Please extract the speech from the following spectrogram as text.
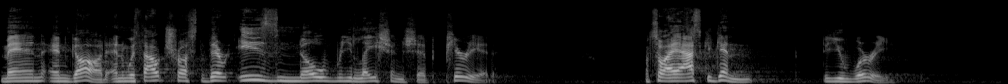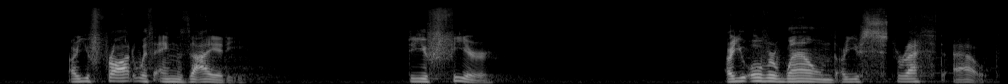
man and God. And without trust, there is no relationship, period. So I ask again do you worry? Are you fraught with anxiety? Do you fear? Are you overwhelmed? Are you stressed out?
